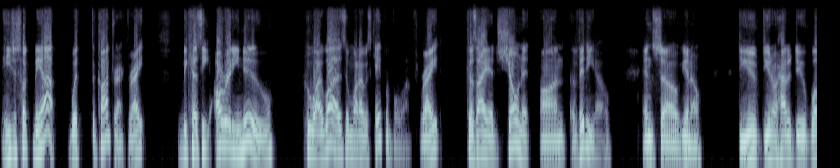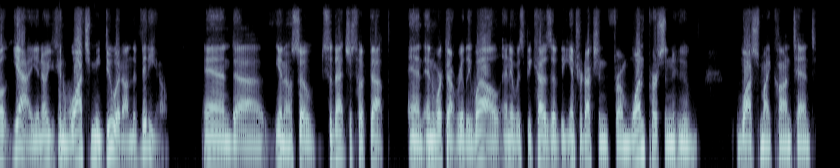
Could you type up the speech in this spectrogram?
he just hooked me up with the contract, right? Because he already knew who I was and what I was capable of, right? Because I had shown it on a video. And so, you know, do you do you know how to do well, yeah, you know, you can watch me do it on the video. And uh, you know, so so that just hooked up and and worked out really well. And it was because of the introduction from one person who watched my content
